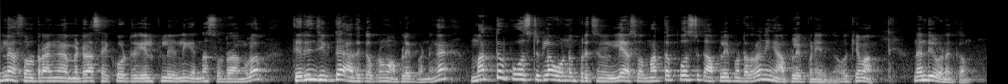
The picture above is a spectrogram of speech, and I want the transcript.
என்ன சொல்கிறாங்க மெட்ராஸ் ஹைகோர்ட் ஹெல்ப்லைனில் என்ன சொல்கிறாங்களோ தெரிஞ்சுக்கிட்டு அதுக்கப்புறம் அப்ளை பண்ணுங்கள் மற்ற போஸ்ட்டுக்கெலாம் ஒன்றும் பிரச்சனை இல்லையா? ஸோ மற்ற போஸ்ட்டுக்கு அப்ளை பண்ணுறதெல்லாம் நீங்கள் அப்ளை பண்ணிடுங்க ஓகேவா நன்றி வணக்கம்.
